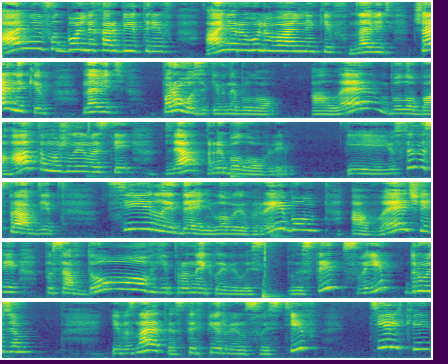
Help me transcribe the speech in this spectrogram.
ані футбольних арбітрів, ані регулювальників, навіть чайників, навіть паровозиків не було. Але було багато можливостей для риболовлі. І Юстин справді цілий день ловив рибу, а ввечері писав довгі проникливі листи своїм друзям. І ви знаєте, з тих пір він свистів тільки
